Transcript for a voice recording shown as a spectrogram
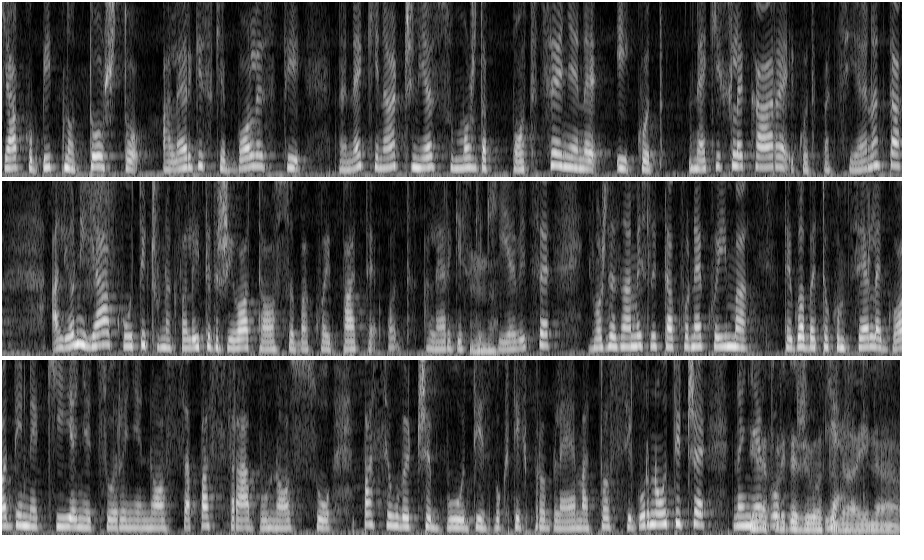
jako bitno to što alergijske bolesti na neki način jesu možda podcenjene i kod nekih lekara i kod pacijenata, ali oni jako utiču na kvalitet života osoba koji pate od alergijske da. kijevice. I možda zamislite ako neko ima tegobe tokom cele godine, kijanje, curenje nosa, pa svrab u nosu, pa se uveče budi zbog tih problema, to sigurno utiče na njegov... I na kvalitet života, da, jest, da, i na...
